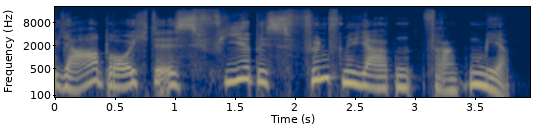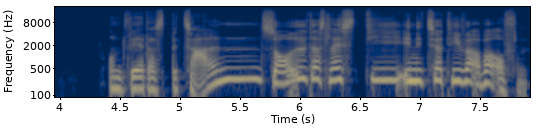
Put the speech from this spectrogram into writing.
Jahr bräuchte es 4 bis 5 Milliarden Franken mehr. Und wer das bezahlen soll, das lässt die Initiative aber offen.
